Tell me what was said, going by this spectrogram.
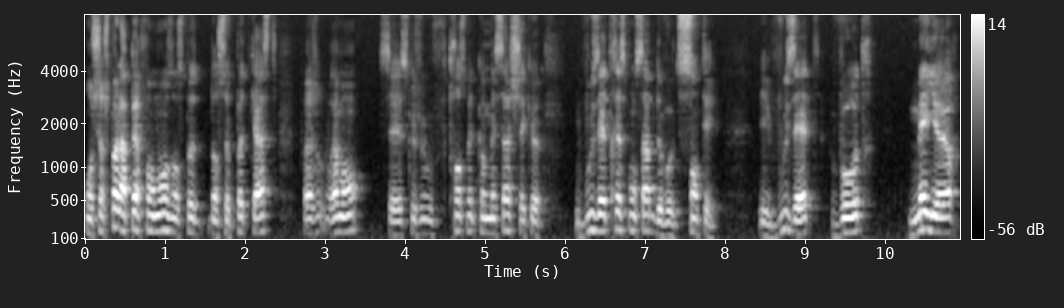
on cherche pas la performance dans ce, dans ce podcast. Vraiment, c'est ce que je veux vous transmettre comme message, c'est que vous êtes responsable de votre santé et vous êtes votre meilleure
